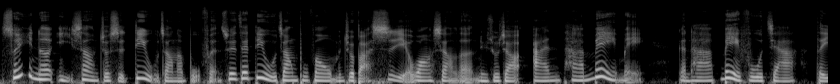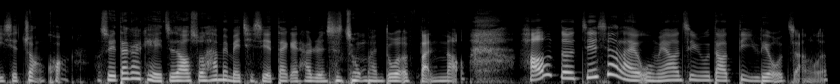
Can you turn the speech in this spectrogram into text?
所以呢，以上就是第五章的部分。所以在第五章部分，我们就把视野望向了女主角安她妹妹。跟他妹夫家的一些状况，所以大概可以知道说，他妹妹其实也带给他人生中蛮多的烦恼。好的，接下来我们要进入到第六章了。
